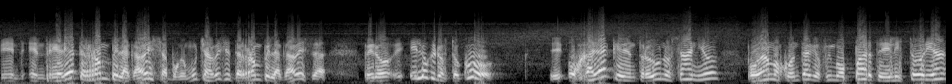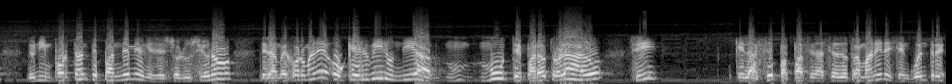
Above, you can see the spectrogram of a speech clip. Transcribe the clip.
en, realidad te rompe la cabeza, porque muchas veces te rompe la cabeza, pero es lo que nos tocó. Eh, ojalá que dentro de unos años podamos contar que fuimos parte de la historia de una importante pandemia que se solucionó de la mejor manera, o que el virus un día mute para otro lado, ¿sí? que las cepas pasen a ser de otra manera y se encuentre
